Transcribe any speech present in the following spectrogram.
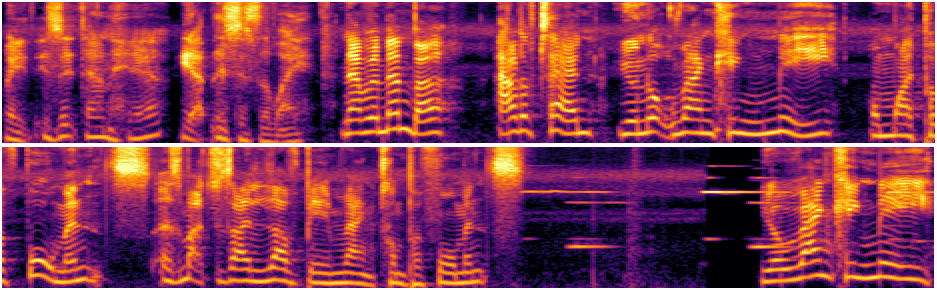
Wait, is it down here? Yeah, this is the way. Now remember, out of 10, you're not ranking me on my performance as much as I love being ranked on performance. You're ranking me.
